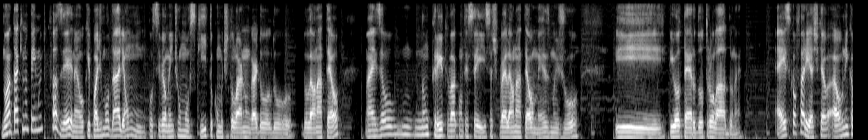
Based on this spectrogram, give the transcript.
No ataque não tem muito o que fazer, né? O que pode mudar ali é um, possivelmente um mosquito como titular no lugar do, do, do Léo Natel. Mas eu não creio que vai acontecer isso. Acho que vai Léo Natel mesmo, Jô e, e Otero do outro lado, né? É isso que eu faria. Acho que a única,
